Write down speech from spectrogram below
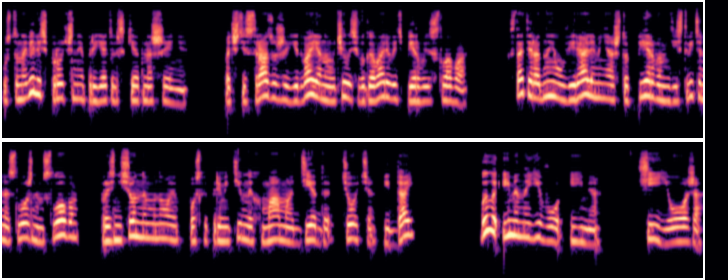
установились прочные приятельские отношения. Почти сразу же, едва я научилась выговаривать первые слова. Кстати, родные уверяли меня, что первым действительно сложным словом произнесенным мною после примитивных «мама», «деда», «тетя» и «дай», было именно его имя — Сиежа.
